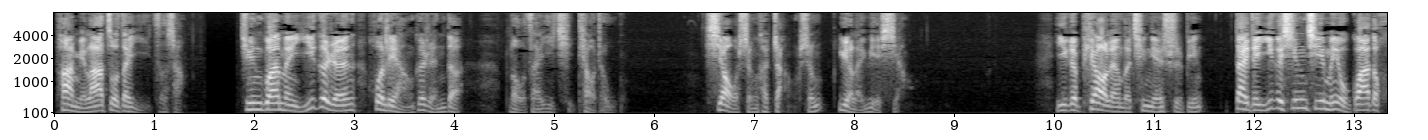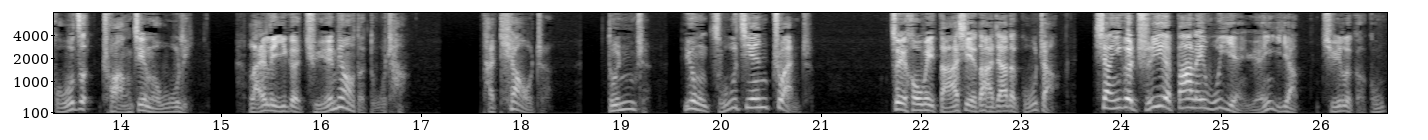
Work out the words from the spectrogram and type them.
帕米拉坐在椅子上，军官们一个人或两个人的搂在一起跳着舞，笑声和掌声越来越响。一个漂亮的青年士兵带着一个星期没有刮的胡子闯进了屋里，来了一个绝妙的独唱。他跳着，蹲着，用足尖转着，最后为答谢大家的鼓掌。像一个职业芭蕾舞演员一样鞠了个躬。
